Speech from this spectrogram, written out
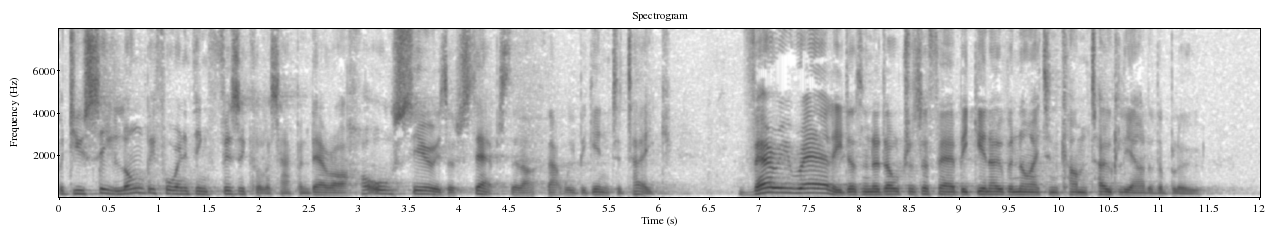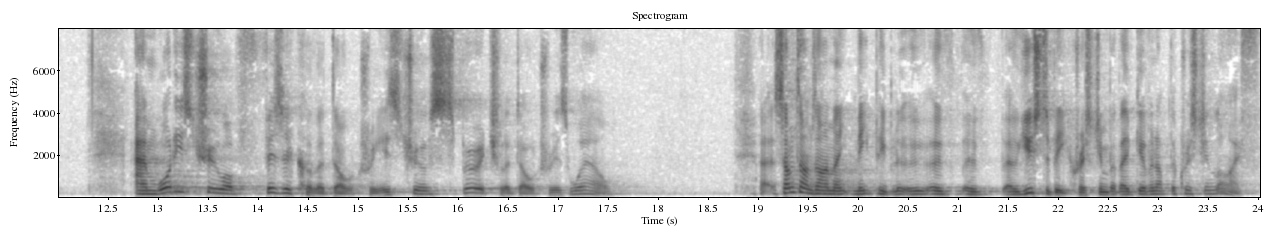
But you see, long before anything physical has happened, there are a whole series of steps that, are, that we begin to take. Very rarely does an adulterous affair begin overnight and come totally out of the blue. And what is true of physical adultery is true of spiritual adultery as well. Uh, sometimes I meet people who, who, who, used to be Christian, but they've given up the Christian life.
